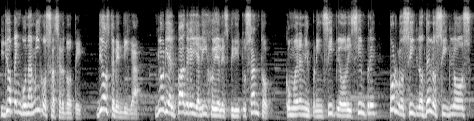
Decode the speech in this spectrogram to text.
y yo tengo un amigo sacerdote. Dios te bendiga. Gloria al Padre y al Hijo y al Espíritu Santo, como era en el principio, ahora y siempre, por los siglos de los siglos.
